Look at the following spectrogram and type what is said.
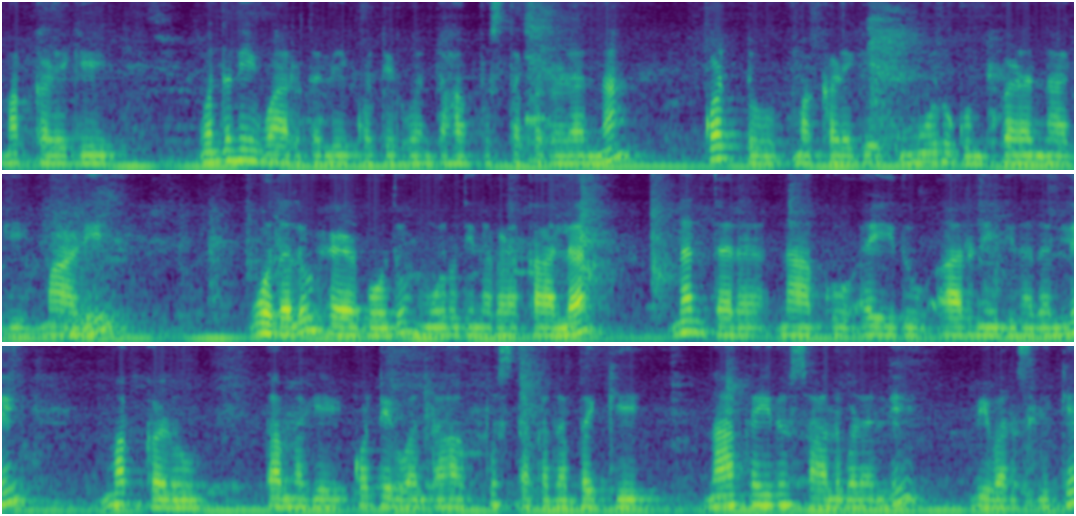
ಮಕ್ಕಳಿಗೆ ಒಂದನೇ ವಾರದಲ್ಲಿ ಕೊಟ್ಟಿರುವಂತಹ ಪುಸ್ತಕಗಳನ್ನು ಕೊಟ್ಟು ಮಕ್ಕಳಿಗೆ ಮೂರು ಗುಂಪುಗಳನ್ನಾಗಿ ಮಾಡಿ ಓದಲು ಹೇಳ್ಬೋದು. ಮೂರು ದಿನಗಳ ಕಾಲ. ನಂತರ ನಾಲ್ಕು, ಐದು, ಆರನೇ ದಿನದಲ್ಲಿ ಮಕ್ಕಳು ತಮಗೆ ಕೊಟ್ಟಿರುವಂತಹ ಪುಸ್ತಕದ ಬಗ್ಗೆ ನಾಲ್ಕೈದು ಸಾಲುಗಳಲ್ಲಿ ವಿವರಿಸಲಿಕ್ಕೆ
